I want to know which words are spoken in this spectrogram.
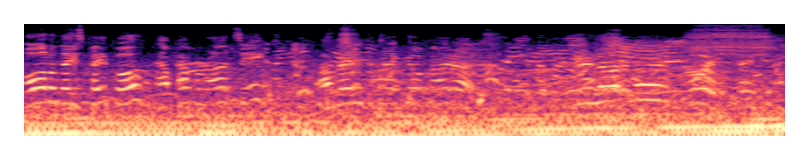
all of these people, our paparazzi, are ready to take your photos. Do not move. Boys,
